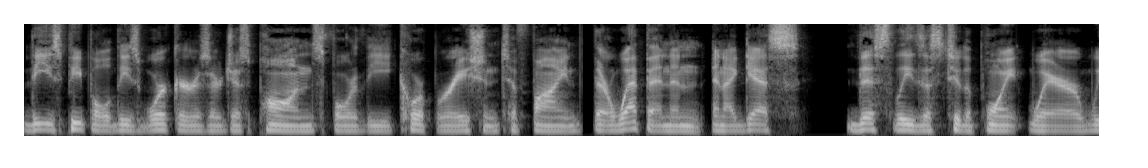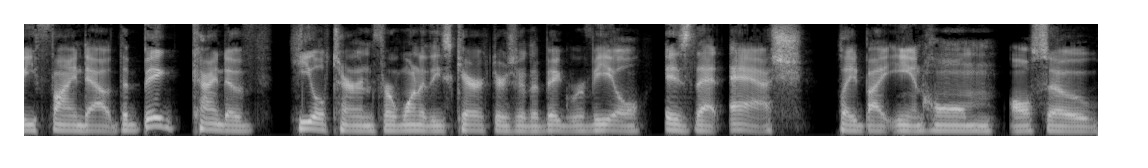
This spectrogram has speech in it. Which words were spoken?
these people, these workers, are just pawns for the corporation to find their weapon, and and I guess this leads us to the point where we find out the big kind of heel turn for one of these characters or the big reveal is that Ash, played by Ian Holm, also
